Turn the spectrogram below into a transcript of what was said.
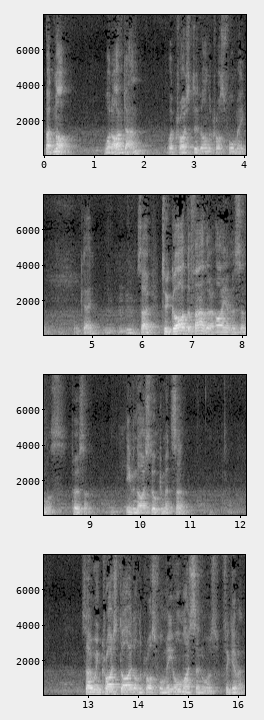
But not what I've done, what Christ did on the cross for me. Okay? So, to God the Father, I am a sinless person, even though I still commit sin. So, when Christ died on the cross for me, all my sin was forgiven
